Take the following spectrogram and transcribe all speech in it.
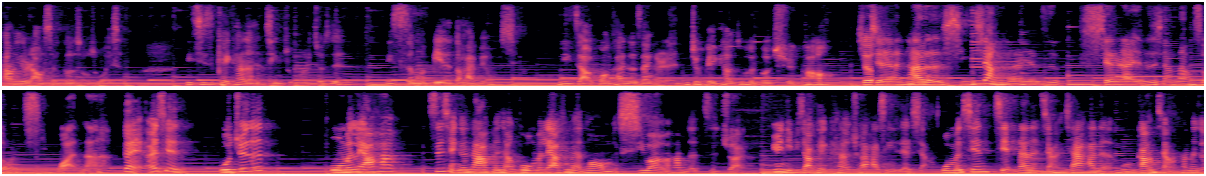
当一个饶舌歌手是为什么？你其实可以看得很清楚嘛，就是你什么别的都还不用想，你只要光看这三个人，你就可以看出很多讯号。就显然他的形象可能也是，显然也是相当受人喜欢呐、啊。对，而且我觉得我们聊他之前跟大家分享过，我们聊新闻通，我们希望有他们的自传，因为你比较可以看得出来他心里在想。我们先简单的讲一下他的，我们刚讲他那个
